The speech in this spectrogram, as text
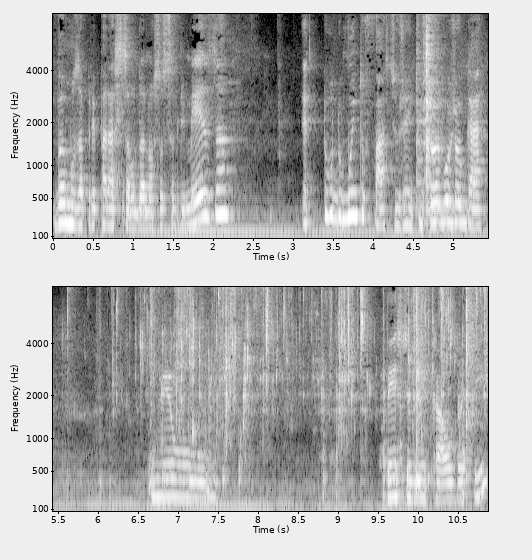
Vamos à preparação da nossa sobremesa. É tudo muito fácil, gente. Então, eu vou jogar o meu pêssego em calda aqui.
